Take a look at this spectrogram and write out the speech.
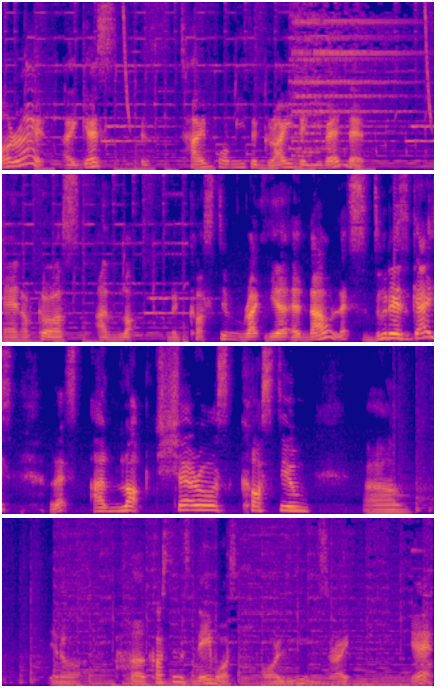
Alright, I guess it's time for me to grind the event then. And of course, unlock the costume right here and now. Let's do this, guys. Let's unlock Sheryl's costume. Um, you know, her costume's name was Orleans, right? Yeah.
